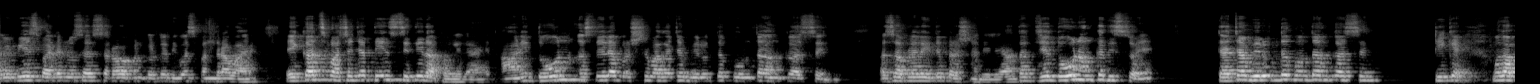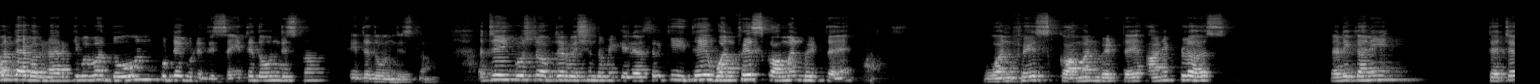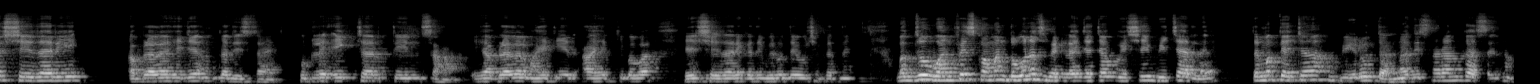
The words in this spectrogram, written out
बीपीएस पॅटर्ननुसार सराव आपण करतो दिवस पंधरावा आहे. एकाच भाषेच्या तीन स्थिती दाखवलेल्या आहेत आणि दोन असलेल्या पृष्ठभागाच्या विरुद्ध कोणता अंक असेल असं आपल्याला इथे प्रश्न दिले. आता जे दोन अंक दिसतोय त्याच्या विरुद्ध कोणता अंक असेल? ठीक आहे. मग आपण काय बघणार की बाबा दोन कुठे कुठे दिसतं? इथे दोन दिसला इथे दोन दिसला. अच्छा एक गोष्ट ऑब्झर्वेशन तुम्ही केली असेल की इथे वन फेस कॉमन भेटतंय. वन फेस कॉमन भेटतंय आणि प्लस त्या ठिकाणी त्याच्या शेजारी आपल्याला हे जे अंक दिसत आहेत कुठले एक चार तीन सहा हे आपल्याला माहिती आहेत की बाबा हे शेजारी कधी विरुद्ध येऊ शकत नाही. मग जो वन फेस कॉमन दोनच भेटलाय ज्याच्या विषयी विचारलाय तर मग त्याच्या विरुद्ध न दिसणारा अंक असेल ना?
